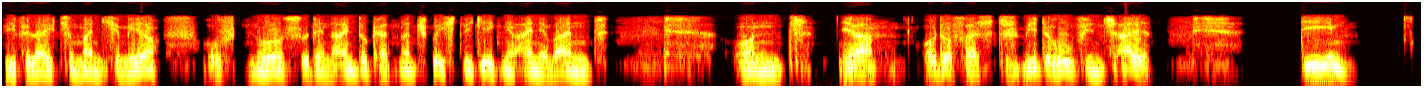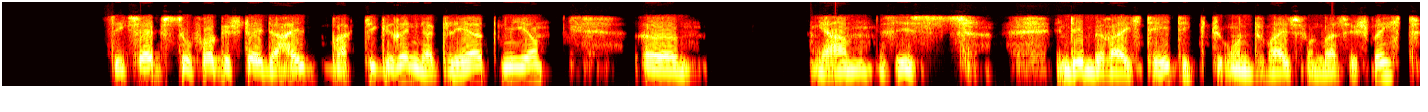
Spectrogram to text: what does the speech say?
wie vielleicht so manche mehr, oft nur so den Eindruck hat, man spricht wie gegen eine Wand. Und ja, oder fast wie der Ruf ins All. Die sich selbst so vorgestellte Heilpraktikerin erklärt mir, äh, ja, sie ist in dem Bereich tätig und weiß, von was sie spricht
